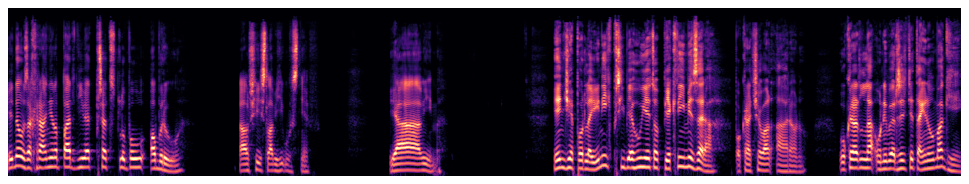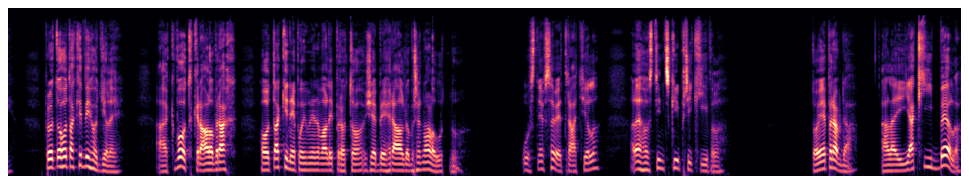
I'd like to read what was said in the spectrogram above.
Jednou zachránil pár dívek před tlupou obrů. Další slavý úsměv. Já vím. Jenže podle jiných příběhů je to pěkný mizera, pokračoval Aaron. Ukradl na univerzitě tajnou magii. Proto ho taky vyhodili. A Kvot, královrach, ho taky nepojmenovali proto, že by hrál dobře na loutnu. Úsměv se vytrátil, ale hostinský přikývl. To je pravda, ale jaký byl?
